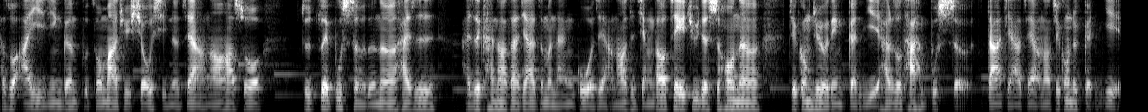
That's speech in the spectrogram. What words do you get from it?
他说阿姨已经跟补周骂去修行了，这样，然后他说就最不舍的呢，还是。还是看到大家这么难过，这样，然后就讲到这一句的时候呢，这公就有点哽咽，他说他很不舍大家这样，然后这公就哽咽，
